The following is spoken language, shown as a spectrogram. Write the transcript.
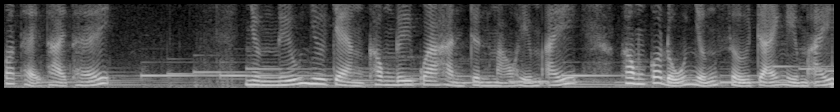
có thể thay thế nhưng nếu như chàng không đi qua hành trình mạo hiểm ấy, không có đủ những sự trải nghiệm ấy,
